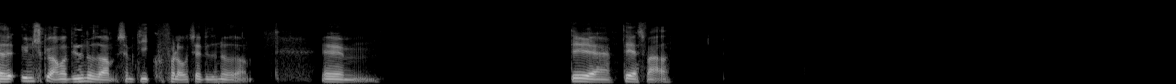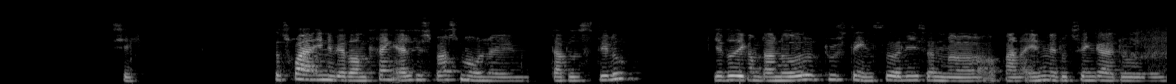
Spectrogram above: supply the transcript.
havde ønske om at vide noget om, som de ikke kunne få lov til at vide noget om. Øhm, det, er, det er svaret. Tjek. Så tror jeg egentlig, vi har været omkring alle de spørgsmål, øh, der er blevet stillet. Jeg ved ikke, om der er noget, du Sten sidder lige sådan og, og brænder ind med, du tænker, at du, øh,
